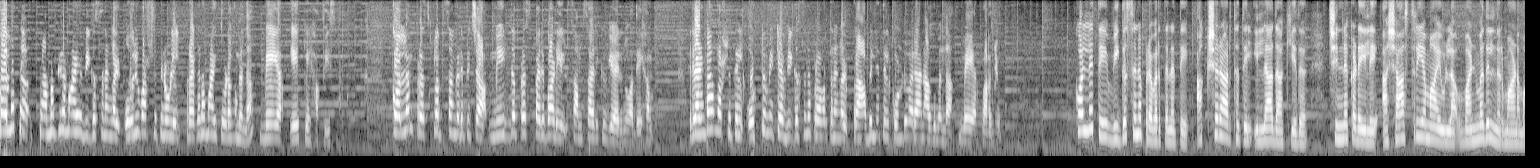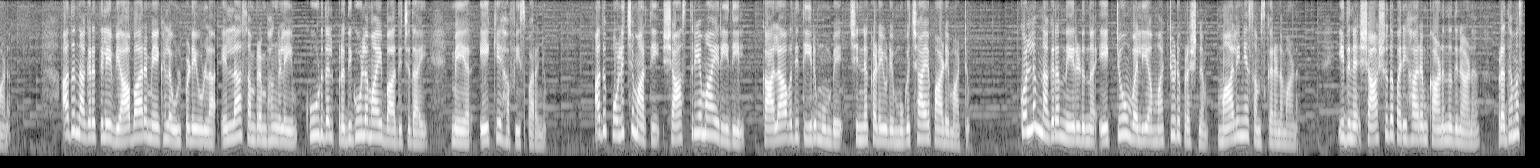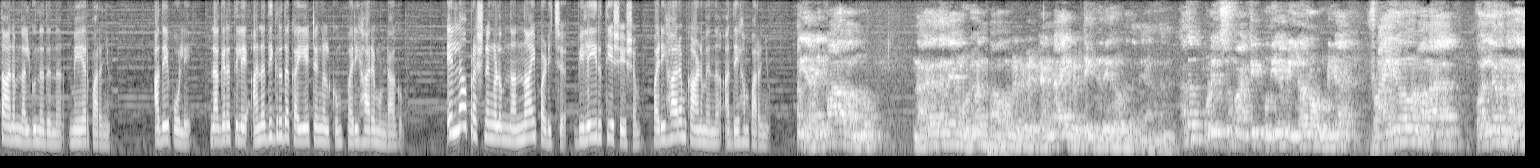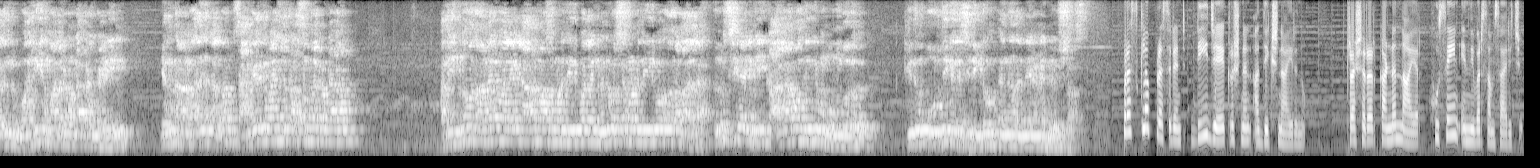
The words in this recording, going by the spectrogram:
കൊല്ലത്ത് സമഗ്രമായ വികസനങ്ങൾ ഒരു വർഷത്തിനുള്ളിൽ പ്രകടമായി തുടങ്ങുമെന്ന് mayor A K Hafeez. Kollam press club സംഘടിപ്പിച്ച മീറ്റ് ദ പ്രസ് പരിപാടിയിൽ സംസാരിക്കുകയായിരുന്നു അദ്ദേഹം. രണ്ടാം വർഷത്തിൽ ഒട്ടുമിക്ക വികസന പ്രവർത്തനങ്ങൾ പ്രാബല്യത്തിൽ കൊണ്ടുവരാനാകുമെന്ന് മേയർ പറഞ്ഞു. കൊല്ലത്തെ വികസന പ്രവർത്തനത്തെ അക്ഷരാർത്ഥത്തിൽ ഇല്ലാതാക്കിയത് ചിന്നക്കടയിലെ അശാസ്ത്രീയമായുള്ള വൺമതിൽ നിർമ്മാണമാണ്. അത് നഗരത്തിലെ വ്യാപാര മേഖല ഉൾപ്പെടെയുള്ള എല്ലാ സംരംഭങ്ങളെയും കൂടുതൽ പ്രതികൂലമായി ബാധിച്ചതായി മേയർ എ കെ ഹഫീസ് പറഞ്ഞു. അത് പൊളിച്ചു മാറ്റി ശാസ്ത്രീയമായ രീതിയിൽ കാലാവധി തീരും മുമ്പേ ചിന്നക്കടയുടെ മുഖഛായ പാടെ മാറ്റും. കൊല്ലം നഗരം നേരിടുന്ന ഏറ്റവും വലിയ മറ്റൊരു പ്രശ്നം മാലിന്യ സംസ്കരണമാണ്. ഇതിന് ശാശ്വത പരിഹാരം കാണുന്നതിനാണ് പ്രഥമ സ്ഥാനം നൽകുന്നതെന്ന് മേയർ പറഞ്ഞു. അതേപോലെ നഗരത്തിലെ അനധികൃത കയ്യേറ്റങ്ങൾക്കും പരിഹാരമുണ്ടാകും. എല്ലാ പ്രശ്നങ്ങളും നന്നായി പഠിച്ച് വിലയിരുത്തിയ ശേഷം പരിഹാരം കാണുമെന്ന് അദ്ദേഹം പറഞ്ഞു. വന്നു. നഗരത്തിന്റെ മുഴുവൻ ഭാഗം രണ്ടായി വെട്ടി കീറിയതോട് തന്നെയാണ് തന്നെ അത് പൊളിച്ചു മാറ്റി പുതിയ പില്ലറോടുകൂടിയ ഫ്ലൈ ഓവർ വന്നാൽ കൊല്ലം നഗരത്തിൽ വലിയ മാറ്റം ഉണ്ടാക്കാൻ കഴിയും എന്നാണ്. അത് അല്പം സാങ്കേതികമായ ചില തടസ്സങ്ങളൊക്കെ ഉണ്ടാകാം. അത് ഇന്നോ നാളെയോ അല്ലെങ്കിൽ ആറ് മാസം കൊണ്ട് തീരുവോ അല്ലെങ്കിൽ ഒരു വർഷം കൊണ്ട് തീരുവോ എന്നുള്ളതല്ല. തീർച്ചയായും ഈ കാലാവധിക്ക് മുമ്പ് ഇത് പൂർത്തീകരിച്ചിരിക്കും എന്ന് തന്നെയാണ് എന്റെ വിശ്വാസം. Press club president D Jayakrishnan അധ്യക്ഷനായിരുന്നു. ട്രഷറർ കണ്ണൻ നായർ ഹുസൈൻ എന്നിവർ സംസാരിച്ചു.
